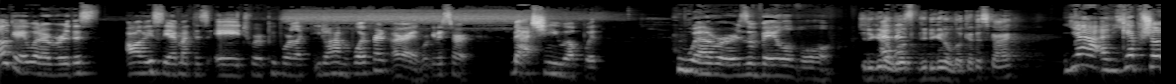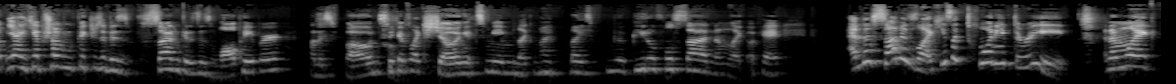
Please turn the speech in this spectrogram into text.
okay, whatever. This obviously I'm at this age where people are like, you don't have a boyfriend? All right, we're gonna start matching you up with whoever is available. Did you get a And look? Did you get a look at this guy? Yeah, and he kept showing. Yeah, he kept showing me pictures of his son because it's his wallpaper on his phone. So he kept like showing it to me, and like my my beautiful son. I'm like, okay. And the son is like, he's like 23, and I'm like,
